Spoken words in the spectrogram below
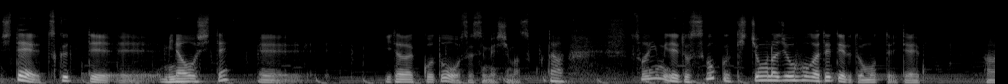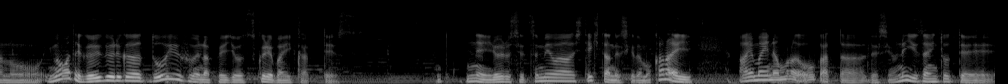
して作って、えー、見直して、えー、いただくことをお勧めします。だそういう意味で言うとすごく貴重な情報が出ていると思っていてあの今まで Google がどういうふうなページを作ればいいかってねいろいろ説明はしてきたんですけどもかなり曖昧なものが多かったですよね。ユーザーにとって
